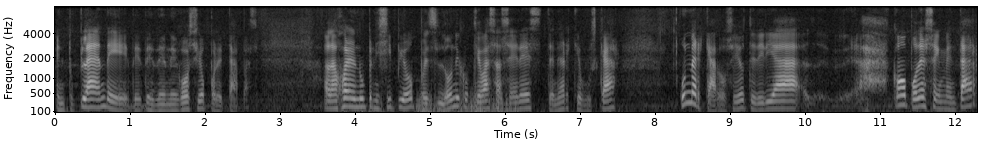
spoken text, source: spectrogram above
en tu plan de, de negocio por etapas. A lo mejor en un principio, pues lo único que vas a hacer es tener que buscar un mercado. O sea, yo te diría, ¿Cómo poder segmentar?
